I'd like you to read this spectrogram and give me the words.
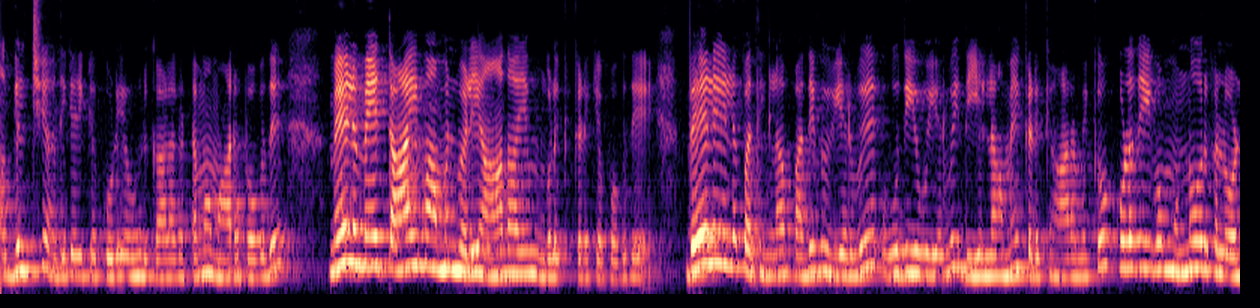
மகிழ்ச்சி அதிகரிக்கக்கூடிய ஒரு காலகட்டமாக மாறப்போகுது மேலுமே தாய் காமன் வழி ஆதாயம் உங்களுக்கு கிடைக்க போகுது. வேலையில் பார்த்தீங்களா பதவி உயர்வு ஊதிய உயர்வு இது எல்லாமே கிடைக்க ஆரம்பிக்கும். குலதெய்வம் முன்னோர்களோட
